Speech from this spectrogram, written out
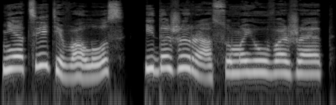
ни о цвете волос и даже расу мою уважает.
